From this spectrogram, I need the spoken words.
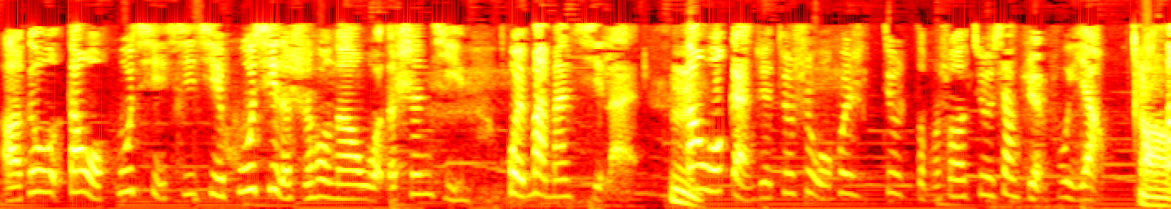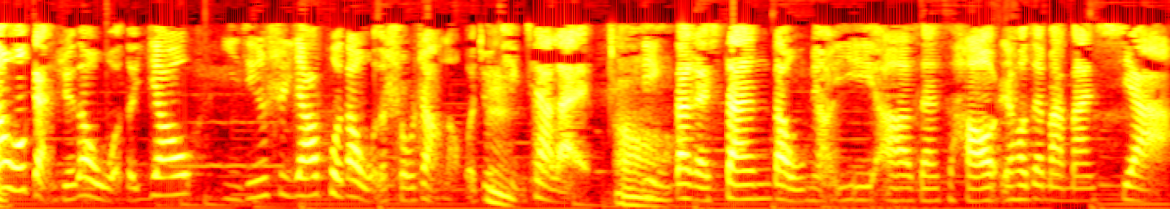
啊，跟我当我呼气、吸气、呼气的时候呢，我的身体。会慢慢起来。嗯当我感觉就是我会就怎么说，就像卷腹一样。啊当我感觉到我的腰已经是压迫到我的手掌了，我就嗯停下来，啊定大概三到五秒，一二三四，好，然后再慢慢下。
